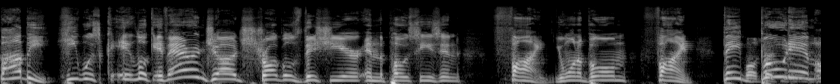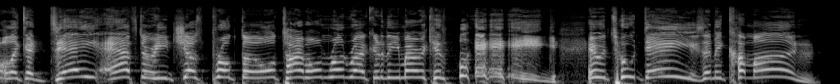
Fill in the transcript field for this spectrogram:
Bobby, he was. eh, Look, if Aaron Judge struggles this year in the postseason, fine. You want to boo him? Fine. They booed him like a day after he just broke the all-time home run record of the American League. It was two days. I mean, come on.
